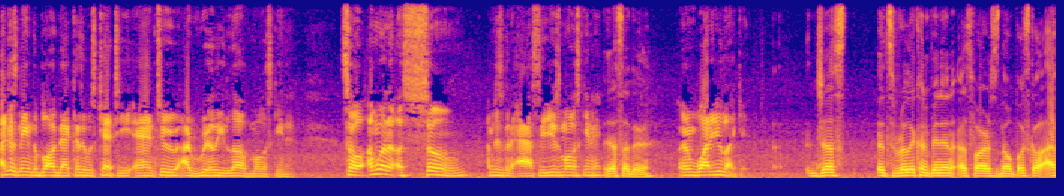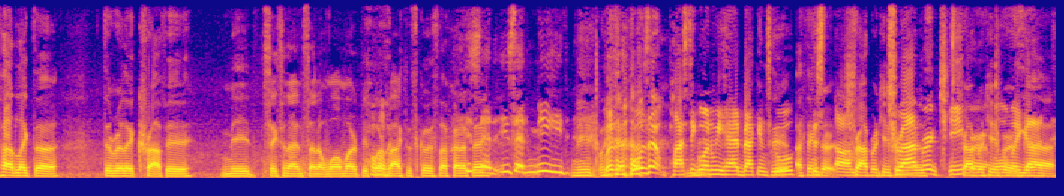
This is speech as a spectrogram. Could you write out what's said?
I just named the blog that because it was catchy, and two, I really love Moleskine. So I'm gonna assume I'm just gonna ask. Do you use Moleskine? Yes, I do. And why do you like it? Just, it's really convenient as far as notebooks go. I've had like the, the really crappy Mead 69 cent at Walmart before Oh. back to school stuff kind of He thing. said he said mead. Mead. Was it, what was that plastic one we had back in school? I think This, they're um, Trapper Keepers. Trapper Keeper. Trapper Oh my god, yeah.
